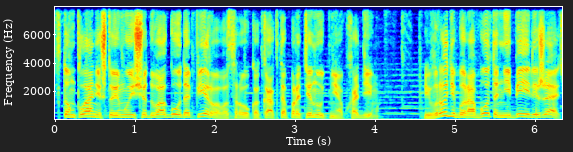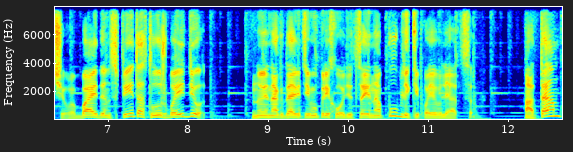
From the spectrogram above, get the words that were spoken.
В том плане, что ему еще два года первого срока как-то протянуть необходимо. И вроде бы работа не бей лежачего, Байден спит, а служба идет. Но иногда ведь ему приходится и на публике появляться. А там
